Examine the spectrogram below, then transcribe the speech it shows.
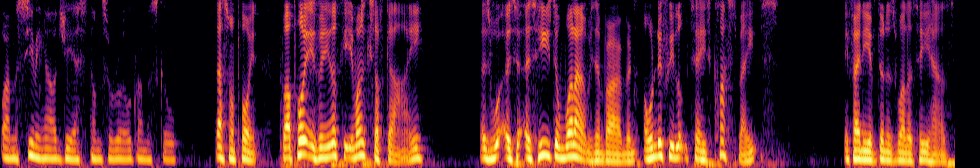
Well, I'm assuming RGS stands for Royal Grammar School. That's my point. But my point is, when you look at your Microsoft guy, as as, as he's done well out of his environment, I wonder if we looked at his classmates, if any have done as well as he has,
